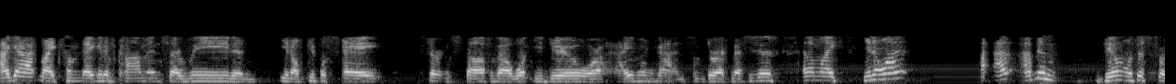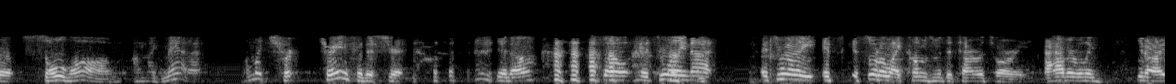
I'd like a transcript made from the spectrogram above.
I got like some negative comments I read and you know, people say certain stuff about what you do or I even gotten some direct messages and I'm like, you know what? I, I I've been dealing with this for so long. I'm like, man, I, I'm like tra- trained for this shit, you know. so it's really not. It's really it's it sort of like comes with the territory. I haven't really, you know, I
